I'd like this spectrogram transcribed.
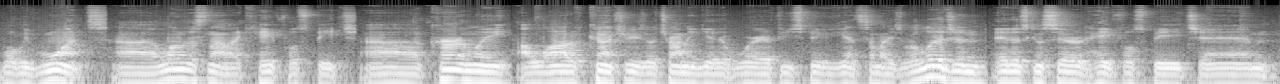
what we want, uh, as long as it's not like hateful speech. Uh, currently, a lot of countries are trying to get it where if you speak against somebody's religion, it is considered hateful speech and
